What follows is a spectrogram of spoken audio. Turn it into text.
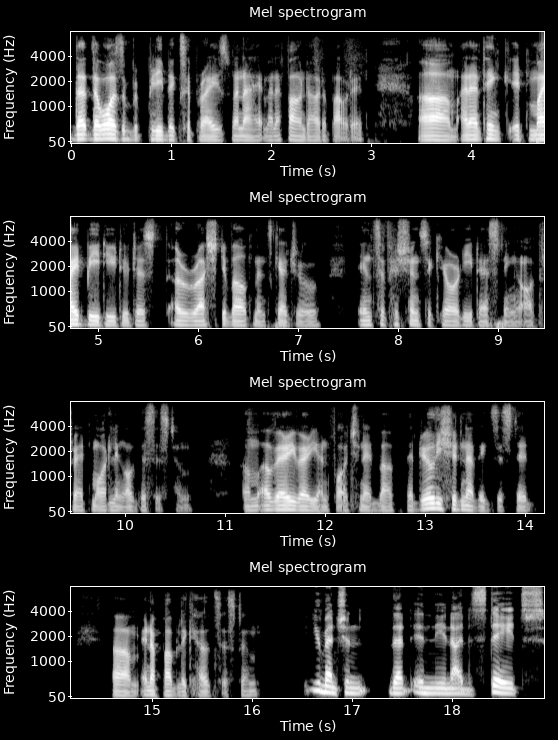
that that was a pretty big surprise when I when I found out about it. Um, and I think it might be due to just a rush development schedule, insufficient security testing or threat modeling of the system. Um, a very, very unfortunate bug that really shouldn't have existed um, in a public health system. You mentioned that in the United States,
